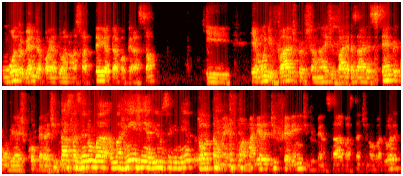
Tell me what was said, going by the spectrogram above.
Um outro grande apoiador nosso, a Teia da Cooperação, que reúne vários profissionais de várias áreas, sempre com viés cooperativo. Está fazendo uma, uma reengenharia no segmento. Né? Totalmente, uma maneira diferente de pensar, bastante inovadora.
